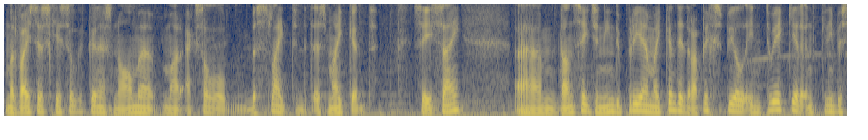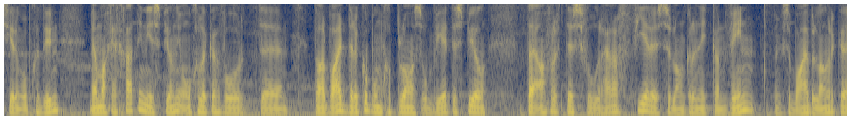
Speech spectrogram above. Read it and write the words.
Onderwysers gee sulke kinders name, maar ek sal besluit dit is my kind sê sy. Ehm um, dan sê Janine Dupree, my kind het rugby gespeel en twee keer in kniebesering opgedoen. Nou mag hy glad nie meer speel nie. Ongelukkig word uh, daar baie druk op hom geplaas om weer te speel. Party afrigters voel regtig vere solank hulle net kan wen. Ek dink dit is 'n baie belangrike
